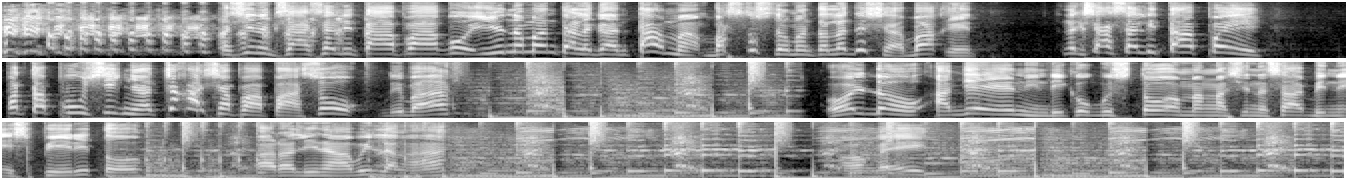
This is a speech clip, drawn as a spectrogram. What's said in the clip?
Kasi nagsasalita pa ako. Yun naman talaga ang tama. Bastos naman talaga siya. Bakit? Nagsasalita pa eh. Patapusin niya, tsaka siya papasok. Di ba? Although, again, hindi ko gusto ang mga sinasabi ni Espiritu. Para linawin lang ha. Okay?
